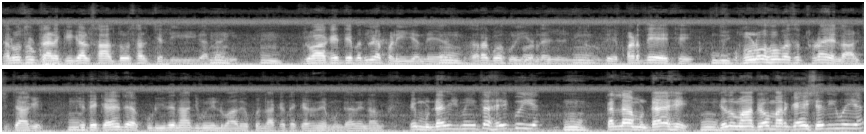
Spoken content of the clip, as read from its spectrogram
ਚਲੋ ਉਥੋਂ ਟਲ ਗਈ ਗੱਲ ਸਾਲ ਦੋ ਸਾਲ ਚੱਲੀ ਗਈ ਗੱਲ ਆਈ ਹੂੰ। ਜਵਾਕ ਇੱਥੇ ਵਧੀਆ ਪਲੀ ਜਾਂਦੇ ਆ। ਸਾਰਾ ਕੁਝ ਹੋਈ ਜਾਂਦਾ। ਤੇ ਪੜਦੇ ਆ ਇੱਥੇ। ਹੁਣ ਉਹ ਬਸ ਥੋੜਾ ਜਿਹਾ ਲਾਲਚ ਚ ਆ ਗਏ। ਕਿਤੇ ਕਹਿੰਦੇ ਆ ਕੁੜੀ ਦੇ ਨਾਲ ਜ਼ਮੀਨ ਲਵਾ ਦਿਓ ਕੋਈ ਲੱਗ ਤੇ ਕਹਿੰਦੇ ਨੇ ਮੁੰਡਿਆਂ ਦੇ ਨਾਲ ਇਹ ਮੁੰਡਿਆਂ ਦੀ ਜ਼ਮੀਨ ਤਾਂ ਹੈ ਕੋਈ ਹੈ ਹੂੰ। ਕੱਲਾ ਮੁੰਡਾ ਇਹ। ਜਦੋਂ ਮਾਂ ਪਿਓ ਮਰ ਗਏ ਇਸੇ ਦੀ ਹੋਈ ਹੈ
